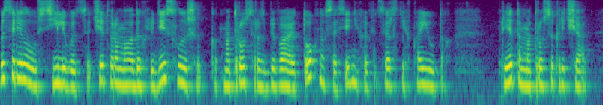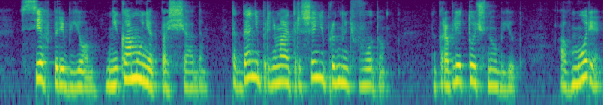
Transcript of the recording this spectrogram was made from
Выстрелы усиливаются, четверо молодых людей слышат, как матросы разбивают окна в соседних офицерских каютах. При этом матросы кричат «Всех перебьем! Никому нет пощады!» Тогда они принимают решение прыгнуть в воду. На корабле точно убьют, а в море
